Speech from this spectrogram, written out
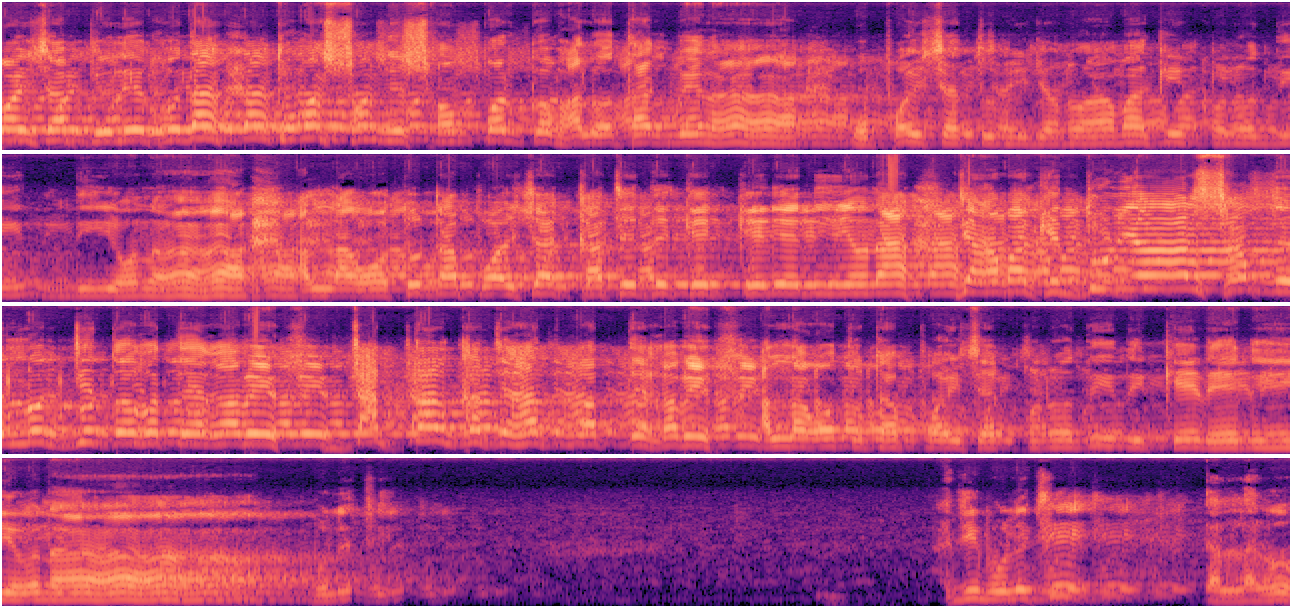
পয়সা পেলে খোদা, তোমার সঙ্গে সম্পর্ক ভালো থাকবে না। ও পয়সা তুমি যেন আমাকে কোনোদিন দিও না। আল্লাহ অতটা পয়সা কাছে থেকে কেড়ে নিও না, যে আমাকে দুনিয়ার সামনে লজ্জিত হতে হবে, যাত্রার কাছে হাত পাততে হবে। আল্লাহ অতটা পয়সা কোনোদিন কেড়ে নিও না। বলেছি। জি বলেছি, আল্লাহ গো,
